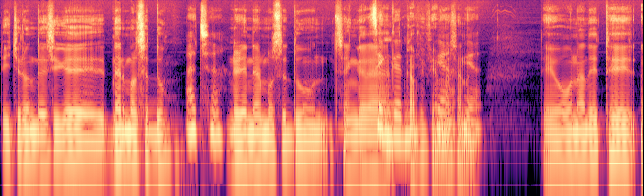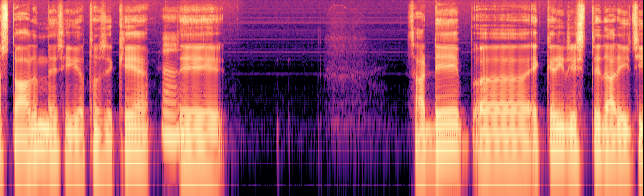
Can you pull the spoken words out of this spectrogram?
ਟੀਚਰ ਹੁੰਦੇ ਸੀਗੇ ਨਿਰਮਲ ਸਿੱਧੂ। ਅੱਛਾ। ਜਿਹੜੇ ਨਿਰਮਲ ਸਿੱਧੂ ਸਿੰਗਰ ਹੈ ਕਾਫੀ ਫੇਮਸ ਹਨ. ਤੇ ਉਹ ਉਹਨਾਂ ਦੇ ਇੱਥੇ ਉਸਤਾਦ ਹੁੰਦੇ ਸੀਗੇ ਉੱਥੋਂ ਸਿੱਖੇ ਆ। ਤੇ ਸਾਡੇ ਇੱਕ ਵਾਰੀ ਰਿਸ਼ਤੇਦਾਰੀ 'ਚ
